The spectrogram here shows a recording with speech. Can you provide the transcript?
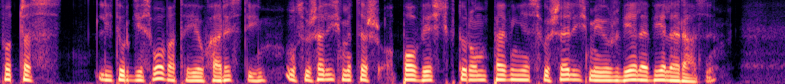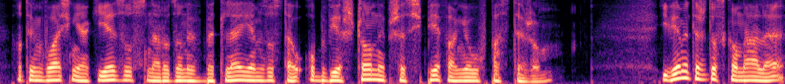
Podczas liturgii słowa tej Eucharystii usłyszeliśmy też opowieść, którą pewnie słyszeliśmy już wiele, wiele razy. O tym właśnie, jak Jezus, narodzony w Betlejem, został obwieszczony przez śpiew aniołów pasterzom. I wiemy też doskonale,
